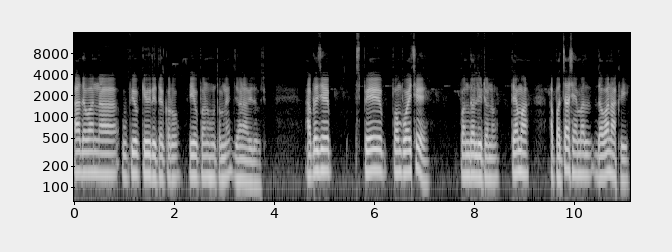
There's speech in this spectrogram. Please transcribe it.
આ દવાના ઉપયોગ કેવી રીતે કરો એ પણ હું તમને જણાવી દઉં છું. આપણે જે સ્પ્રે પંપ હોય છે પંદર લીટરનો તેમાં આ પચાસ એમએલ દવા નાખવી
